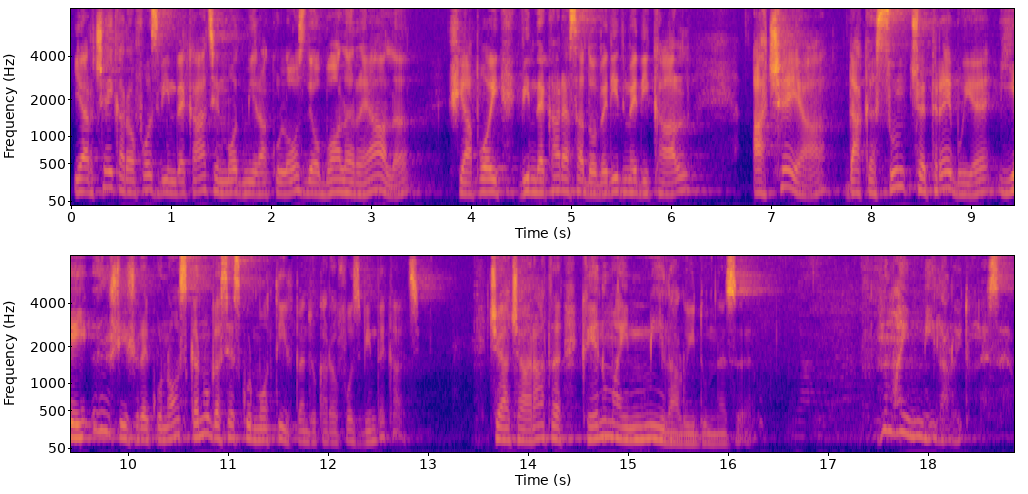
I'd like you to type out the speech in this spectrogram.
Iar cei care au fost vindecați în mod miraculos de o boală reală și apoi vindecarea s-a dovedit medical, aceia, dacă sunt ce trebuie, ei înșiși recunosc că nu găsesc un motiv pentru care au fost vindecați. Ceea ce arată că e numai mila lui Dumnezeu. Numai mila lui Dumnezeu.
